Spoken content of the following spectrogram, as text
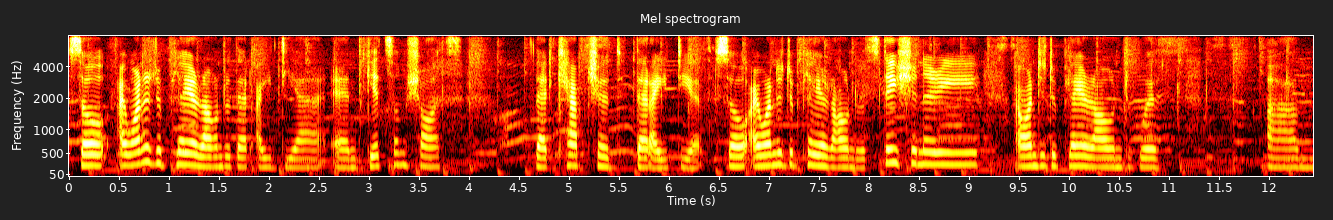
So I wanted to play around with that idea and get some shots that captured that idea. So I wanted to play around with stationery, I wanted to play around with um,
